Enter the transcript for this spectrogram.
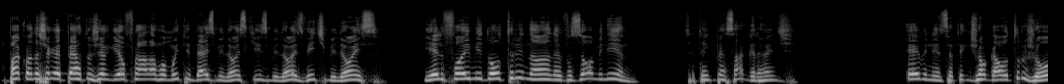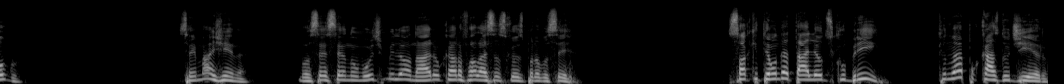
Rapaz, quando eu cheguei perto do Janguei, eu falava muito em 10 milhões, 15 milhões, 20 milhões. E ele foi me doutrinando. Ele falou assim: Ô oh, menino, você tem que pensar grande. Ei, menino, você tem que jogar outro jogo. Você imagina, você sendo multimilionário, o cara falar essas coisas para você. Só que tem um detalhe: eu descobri que não é por causa do dinheiro.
